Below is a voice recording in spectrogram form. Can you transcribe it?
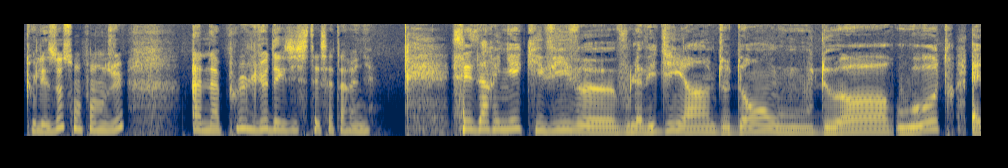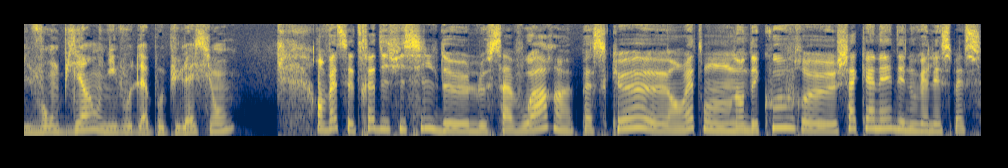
que les œufs sont pondus, elle n'a plus lieu d'exister cette araignée. Ces araignées qui vivent, euh, vous l'avez dit, hein, dedans ou dehors ou autre, elles vont bien au niveau de la population? En fait, c'est très difficile de le savoir parce que, euh, en fait, on en découvre euh, chaque année des nouvelles espèces.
